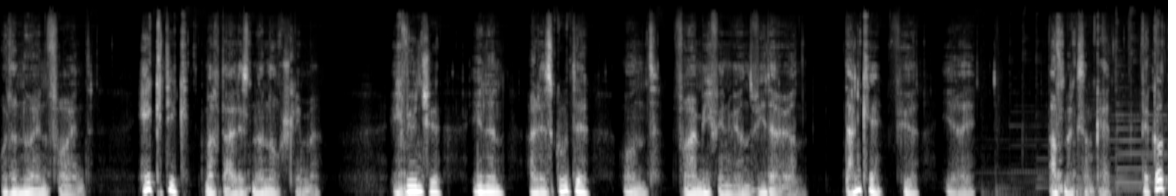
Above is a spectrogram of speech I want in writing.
oder nur ein Freund. Hektik macht alles nur noch schlimmer. Ich wünsche Ihnen alles Gute und freue mich, wenn wir uns wieder hören. Danke für Ihre Aufmerksamkeit. Für Gott.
